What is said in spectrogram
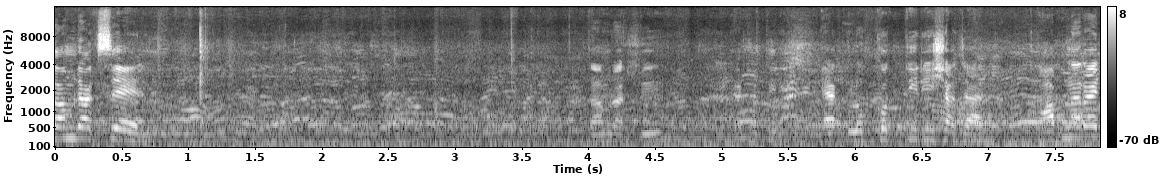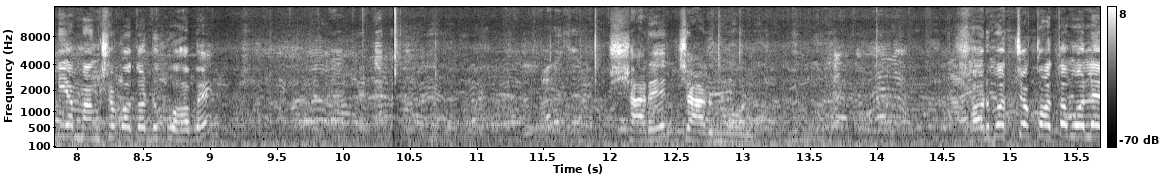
দাম রাখছেন? দাম রাখছি এক লক্ষ তিরিশ হাজার। আপনার আইডিয়া মাংস কতটুকু হবে? সাড়ে চার মন। সর্বোচ্চ কত বলে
